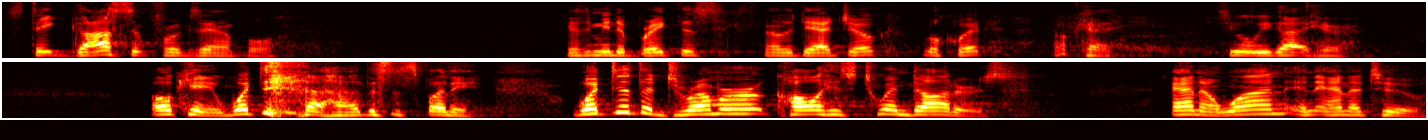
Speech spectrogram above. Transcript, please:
State gossip, for example. You guys need me to break this? Another dad joke, real quick? Okay, see what we got here. Okay, what did, this is funny. What did the drummer call his twin daughters? Anna 1 and Anna 2.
